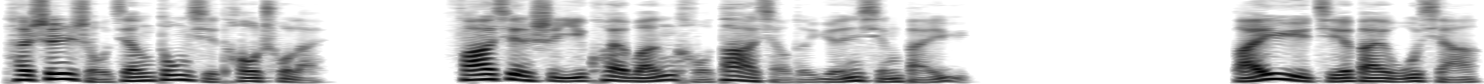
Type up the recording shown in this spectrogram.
他伸手将东西掏出来，发现是一块碗口大小的圆形白玉，白玉洁白无瑕。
